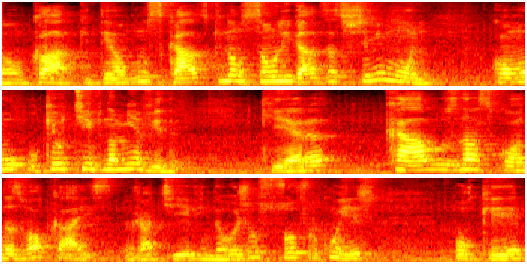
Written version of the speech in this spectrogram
Então, claro que tem alguns casos que não são ligados ao sistema imune, como o que eu tive na minha vida, que era calos nas cordas vocais. Eu já tive, ainda hoje eu sofro com isso, porque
